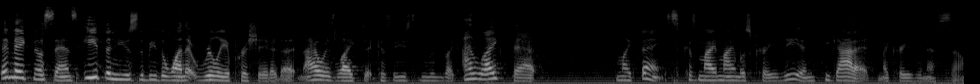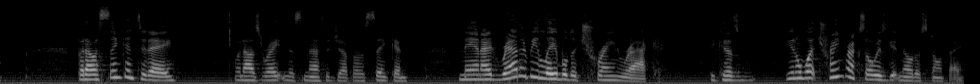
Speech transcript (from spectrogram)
They make no sense. Ethan used to be the one that really appreciated it, and I always liked it because he used to be like, I like that. I'm like, thanks, because my mind was crazy, and he got it, my craziness. So, but I was thinking today, when I was writing this message up, I was thinking, man, I'd rather be labeled a train wreck, because you know what? Train wrecks always get noticed, don't they?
